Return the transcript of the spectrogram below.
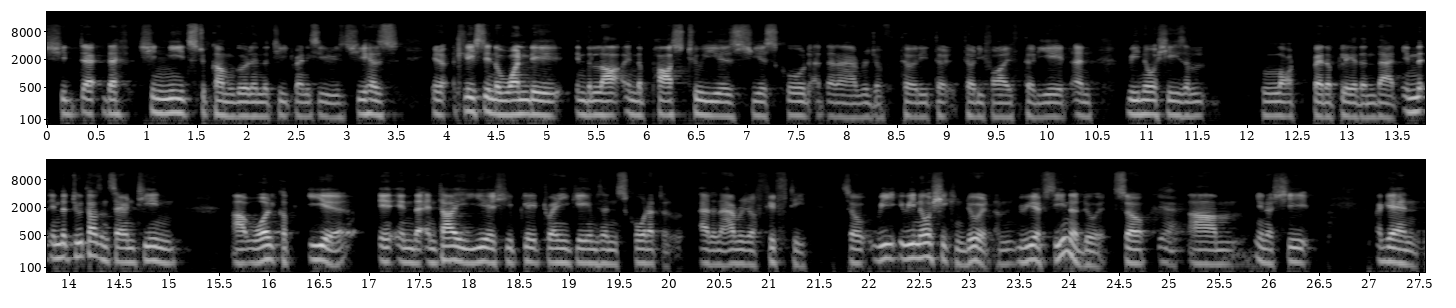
she de- def- she needs to come good in the T20 series. She has, you know, at least in the one day in the la- in the past two years, she has scored at an average of 30, 30 35, 38, and we know she's a lot better player than that. In the in the 2017 uh, World Cup year, in, in, the entire year, she played 20 games and scored at a, at an average of 50. So we we know she can do it, and we have seen her do it. So yeah, um, you know, she again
